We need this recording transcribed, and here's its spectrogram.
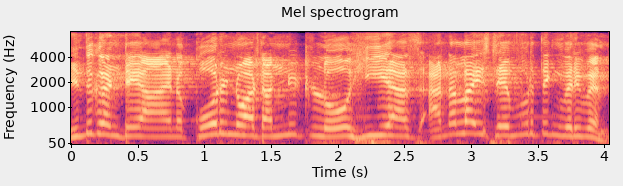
ఎందుకంటే ఆయన కోరిన వాటన్నిటిలో he has analysed everything very well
